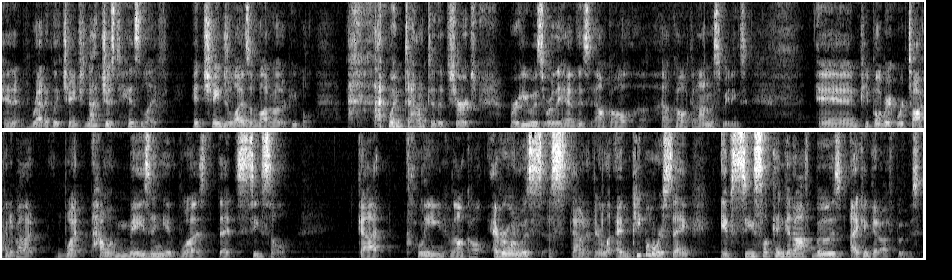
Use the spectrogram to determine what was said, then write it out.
and it radically changed not just his life, it changed the lives of a lot of other people. I went down to the church where he was, where they have these alcohol uh, alcoholic anonymous meetings, and people were, were talking about what how amazing it was that Cecil got clean of alcohol. Everyone was astounded. They're and people were saying, if Cecil can get off booze, I can get off booze.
